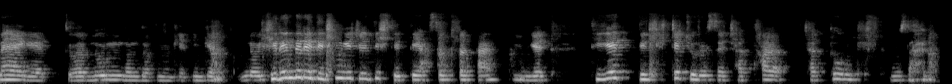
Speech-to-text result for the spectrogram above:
маа гэдэг зүгээр нүрэн дундад ингээд ингээд нөө ширээн дээрээ дэлгэн гэж байдсан шүү дээ. Тий асуудлуудаа ингээд тэгээд дэлгэчэж юусаа чадхаа чаддгүй хүмүүс аа.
